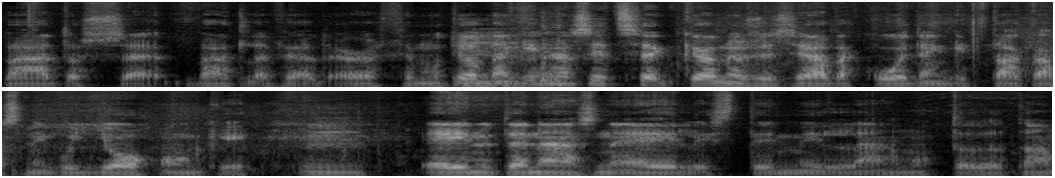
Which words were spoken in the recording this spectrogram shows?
päätös se Battlefield Earth, mutta jotenkinhan sitten se könysi sieltä kuitenkin takas niinku johonkin. Mm. Ei nyt enää sinne A-listiin millään, mutta tota,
